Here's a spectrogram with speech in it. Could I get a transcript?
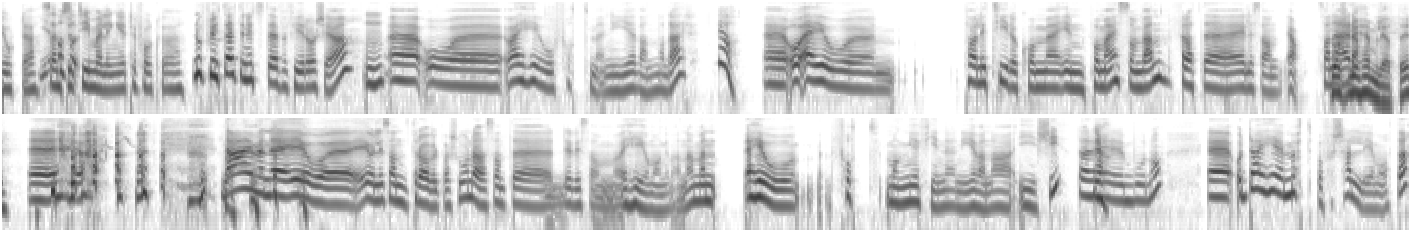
gjort det? Ja, Sendt altså- ut ti meldinger til folk? øh, Nå flytta jeg til nytt sted for fire år siden, Mm. uh, og, eh, og jeg har jo fått meg nye venner der. Ja. Uh, og jeg jo uh, tar litt tid å komme inn på meg som venn, for at det er litt sånn Ja, sånn Du har så mye hemmeligheter. Eh. Nei, men jeg er jo, jeg er jo litt sånn travel person, da. Sant? Det, det er liksom, og jeg har jo mange venner. Men jeg har jo fått mange fine nye venner i Ski, der jeg bor nå. Eh, og de har jeg møtt på forskjellige måter,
